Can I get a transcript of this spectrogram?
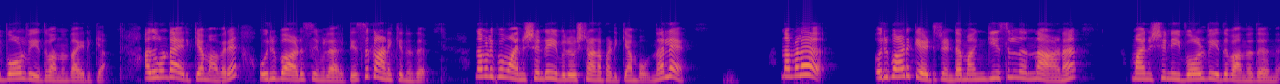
ഇവോൾവ് ചെയ്ത് വന്നതായിരിക്കാം. അതുകൊണ്ടായിരിക്കാം അവർ ഒരുപാട് സിമിലാരിറ്റീസ് കാണിക്കുന്നത്. നമ്മളിപ്പോൾ മനുഷ്യന്റെ ഇവല്യൂഷൻ ആണ് പഠിക്കാൻ പോകുന്നത് അല്ലെ? നമ്മൾ ഒരുപാട് കേട്ടിട്ടുണ്ട് മങ്കീസിൽ നിന്നാണ് മനുഷ്യൻ ഇവോൾവ് ചെയ്ത് വന്നത് എന്ന്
